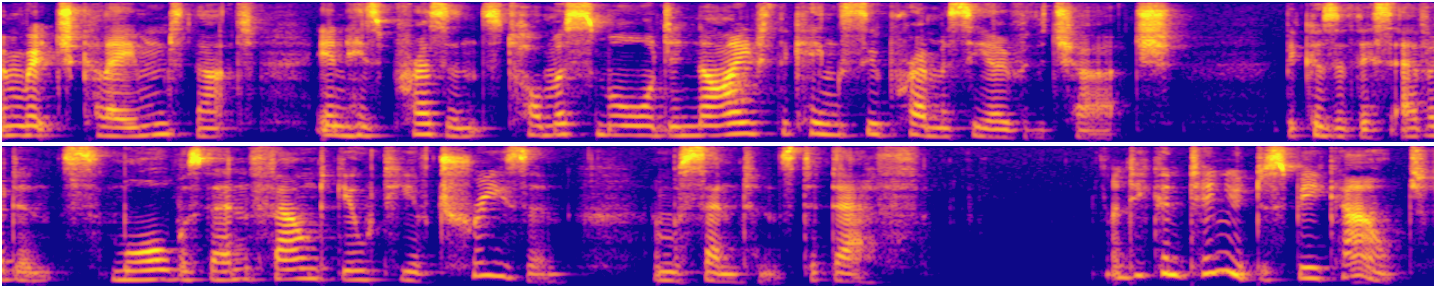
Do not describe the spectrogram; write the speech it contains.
and Rich claimed that in his presence Thomas More denied the king's supremacy over the church. Because of this evidence, More was then found guilty of treason and was sentenced to death. And he continued to speak out.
